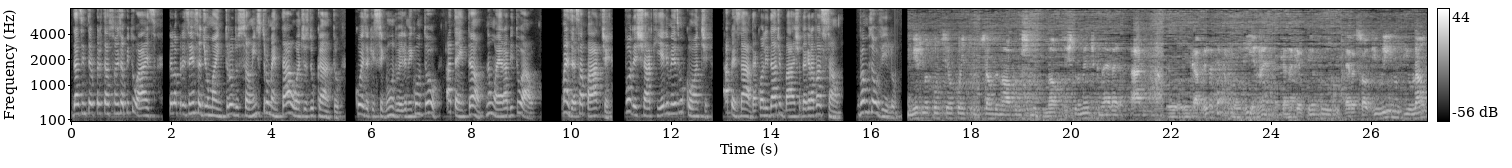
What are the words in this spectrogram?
das interpretações habituais, pela presença de uma introdução instrumental antes do canto, coisa que, segundo ele me contou, até então não era habitual. Mas essa parte vou deixar que ele mesmo conte, apesar da qualidade baixa da gravação, Vamos ouvi-lo. O mesmo aconteceu com a introdução de novos, de novos instrumentos que não era hábito em Cabo até porque não havia, não é? Porque naquele tempo era só violino, violão,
